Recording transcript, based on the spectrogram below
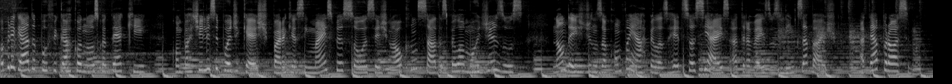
Obrigada por ficar conosco até aqui. Compartilhe esse podcast para que assim mais pessoas sejam alcançadas pelo amor de Jesus. Não deixe de nos acompanhar pelas redes sociais através dos links abaixo. Até a próxima!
